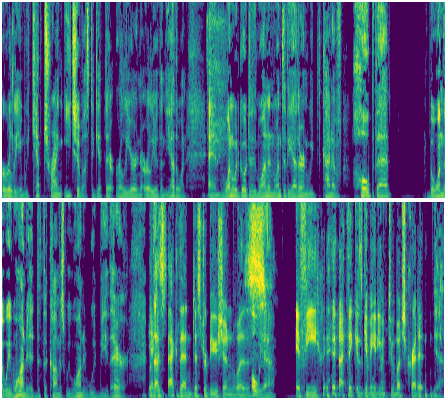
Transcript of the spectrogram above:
early and we kept trying each of us to get there earlier and earlier than the other one. And one would go to the one and one to the other and we'd kind of hope that the one that we wanted, the comics we wanted would be there. But yeah, that's back then distribution was Oh yeah. Iffy, I think, is giving it even too much credit. Yeah,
